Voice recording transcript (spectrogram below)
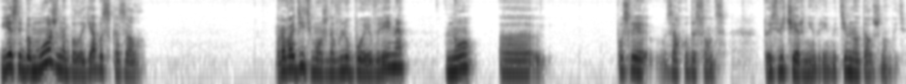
Если бы можно было, я бы сказала. Проводить можно в любое время, но после захода солнца. То есть вечернее время. Темно должно быть.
